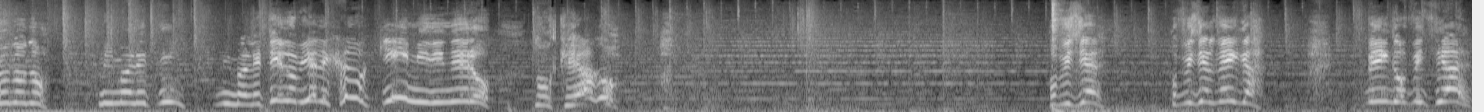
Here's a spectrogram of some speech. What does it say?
No, no, no. Mi maletín. Mi maletín lo había dejado aquí. Mi dinero. No, ¿qué hago? Oficial. Oficial, venga. Venga, oficial.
